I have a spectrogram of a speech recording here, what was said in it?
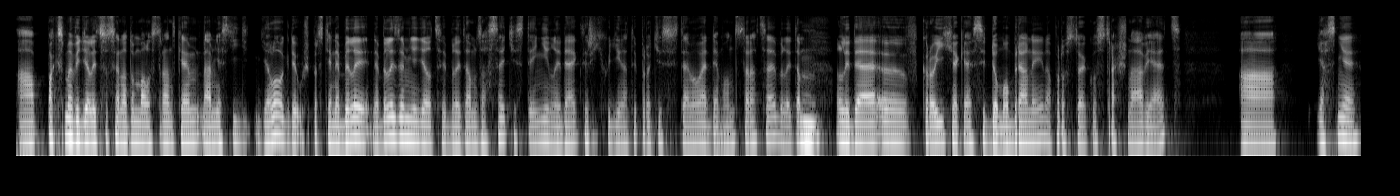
A pak jsme viděli, co se na tom malostranském náměstí dělo, kde už prostě nebyli, nebyli zemědělci, byli tam zase ti stejní lidé, kteří chodí na ty protisystémové demonstrace, byli tam hmm. lidé eh, v krojích jakési domobrany, naprosto jako strašná věc. A jasně,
